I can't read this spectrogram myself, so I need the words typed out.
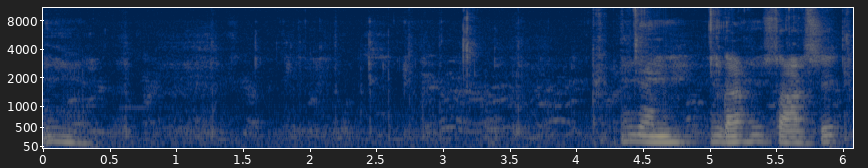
Mm. And then got some sausage.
